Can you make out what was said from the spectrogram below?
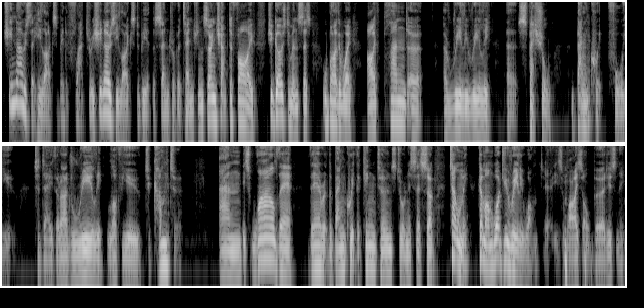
she knows that he likes a bit of flattery. She knows he likes to be at the center of attention. So in chapter five, she goes to him and says, Oh, by the way, I've planned a, a really, really uh, special banquet for you today that I'd really love you to come to. And it's while they're there at the banquet, the king turns to her and he says, So tell me, come on, what do you really want? He's a wise old bird, isn't he?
